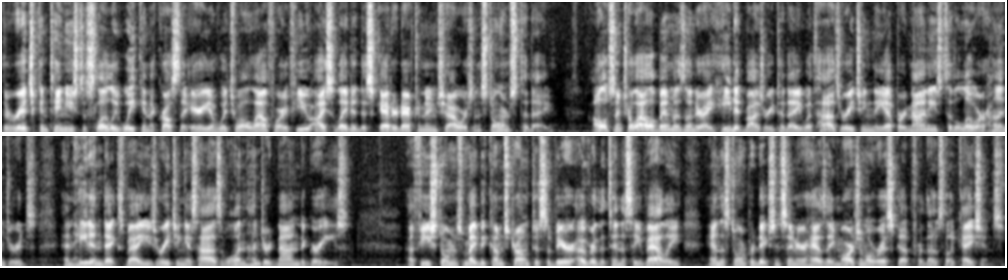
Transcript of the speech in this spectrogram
The ridge continues to slowly weaken across the area, which will allow for a few isolated to scattered afternoon showers and storms today. All of central Alabama is under a heat advisory today with highs reaching the upper 90s to the lower hundreds and heat index values reaching as high as 109 degrees. A few storms may become strong to severe over the Tennessee Valley, and the Storm Prediction Center has a marginal risk up for those locations.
